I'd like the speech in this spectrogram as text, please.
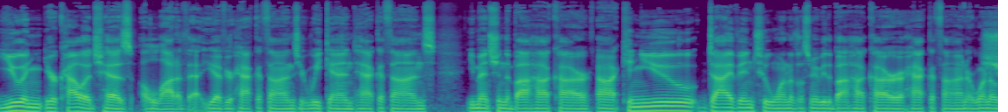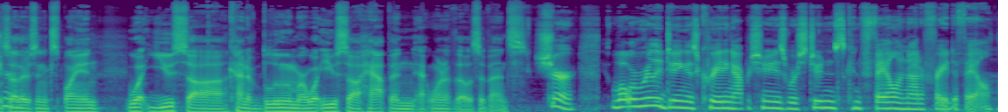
you and your college has a lot of that. You have your hackathons, your weekend hackathons. You mentioned the Baja Car. Uh, can you dive into one of those, maybe the Baja Car or hackathon or one of those others, and explain what you saw kind of bloom or what you saw happen at one of those events? Sure. What we're really doing is creating opportunities where students can fail and not afraid to fail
